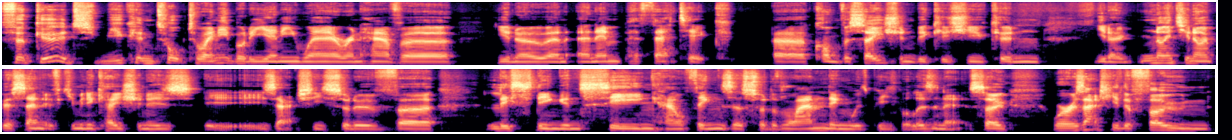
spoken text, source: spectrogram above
for good, you can talk to anybody anywhere and have a you know an, an empathetic uh, conversation because you can you know 99% of communication is is actually sort of uh, listening and seeing how things are sort of landing with people isn't it so whereas actually the phone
